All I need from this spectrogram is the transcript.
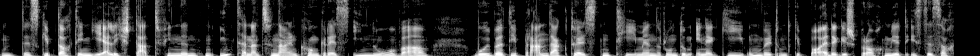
Und es gibt auch den jährlich stattfindenden internationalen Kongress Innova, wo über die brandaktuellsten Themen rund um Energie, Umwelt und Gebäude gesprochen wird, ist es auch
